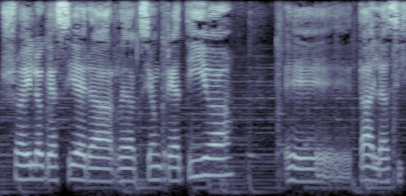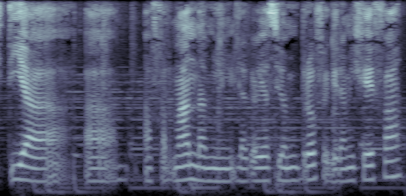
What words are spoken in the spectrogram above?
Yo ahí lo que hacía era redacción creativa, eh, tal, asistía a, Fernanda, la que había sido mi profe, que era mi jefa,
